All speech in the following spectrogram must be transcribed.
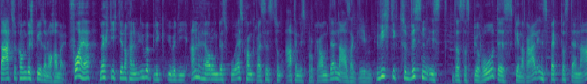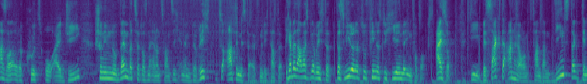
Dazu kommen wir später noch einmal. Vorher möchte ich dir noch einen Überblick über die Anhörung des US-Kongresses zum Artemis-Programm der NASA geben. Wichtig zu wissen ist, dass das Büro des Generalinspektors der NASA oder kurz OIG schon im November 2021 einen Bericht zu Artemis veröffentlicht hatte. Ich habe damals berichtet, das Video dazu findest du hier in der Infobox. Also, die besagte Anhörung fand am Dienstag, dem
